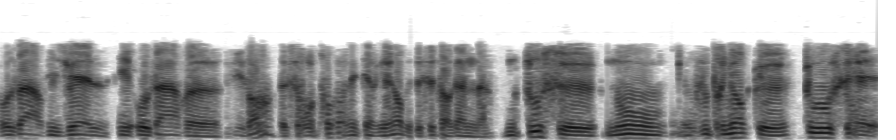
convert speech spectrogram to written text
aux arts visuels et aux arts vivants se retrouve à l'intérieur de, de cet organe-là. Nous tous, nous voudrions que tous ces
